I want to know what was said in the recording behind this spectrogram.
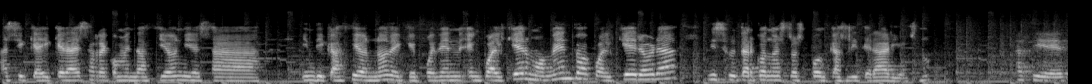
Así que ahí queda esa recomendación y esa indicación ¿no? de que pueden en cualquier momento, a cualquier hora, disfrutar con nuestros podcasts literarios. ¿no? Así es,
